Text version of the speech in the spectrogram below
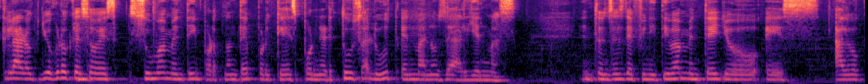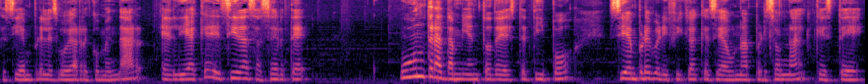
Claro, yo creo que eso es sumamente importante porque es poner tu salud en manos de alguien más. Entonces, definitivamente yo es algo que siempre les voy a recomendar. El día que decidas hacerte un tratamiento de este tipo, siempre verifica que sea una persona que esté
